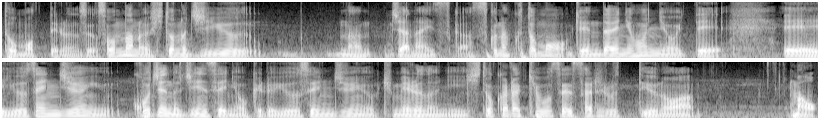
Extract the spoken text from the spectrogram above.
と思ってるんですよ。そんなの人の自由なんじゃないですか。少なくとも現代日本において、えー、優先順位、個人の人生における優先順位を決めるのに人から強制されるっていうのは、まあ、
